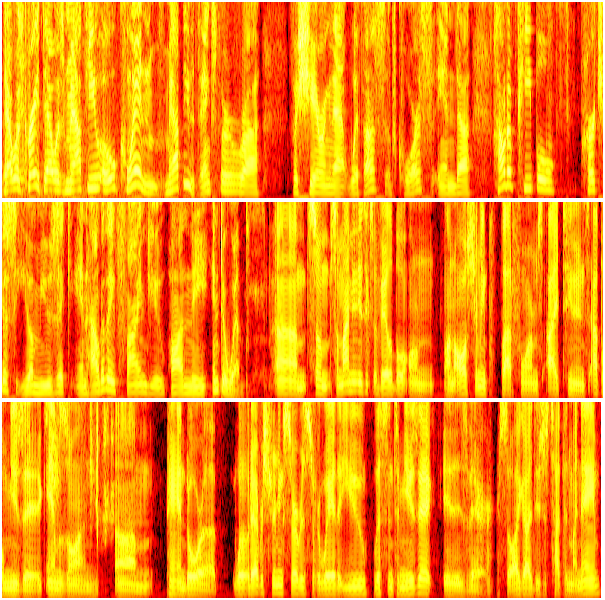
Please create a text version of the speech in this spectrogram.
That was great. That was Matthew Aucoin. Matthew, thanks for uh, for sharing that with us, of course. And uh, how do people purchase your music, and how do they find you on the interweb? Um, so, so my music's available on on all streaming platforms: iTunes, Apple Music, Amazon, um, Pandora, whatever streaming service or way that you listen to music, it is there. So all I gotta do is just type in my name,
